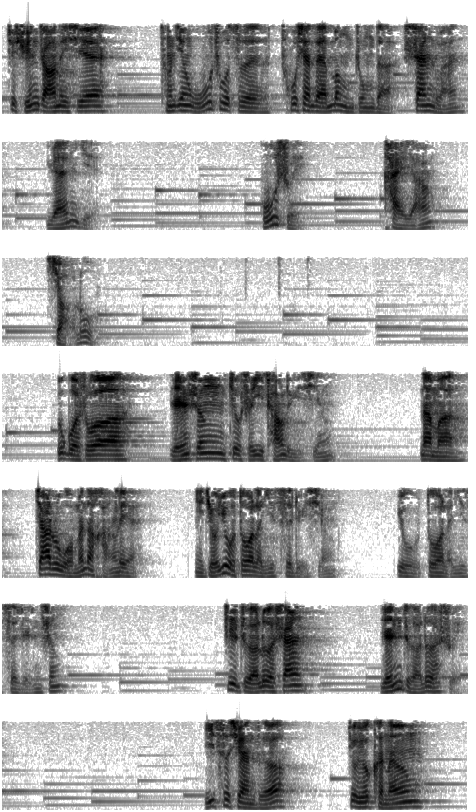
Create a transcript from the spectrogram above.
去寻找那些曾经无数次出现在梦中的山峦、原野、湖水、海洋、小路。如果说人生就是一场旅行，那么加入我们的行列，你就又多了一次旅行，又多了一次人生。智者乐山，仁者乐水。一次选择，就有可能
